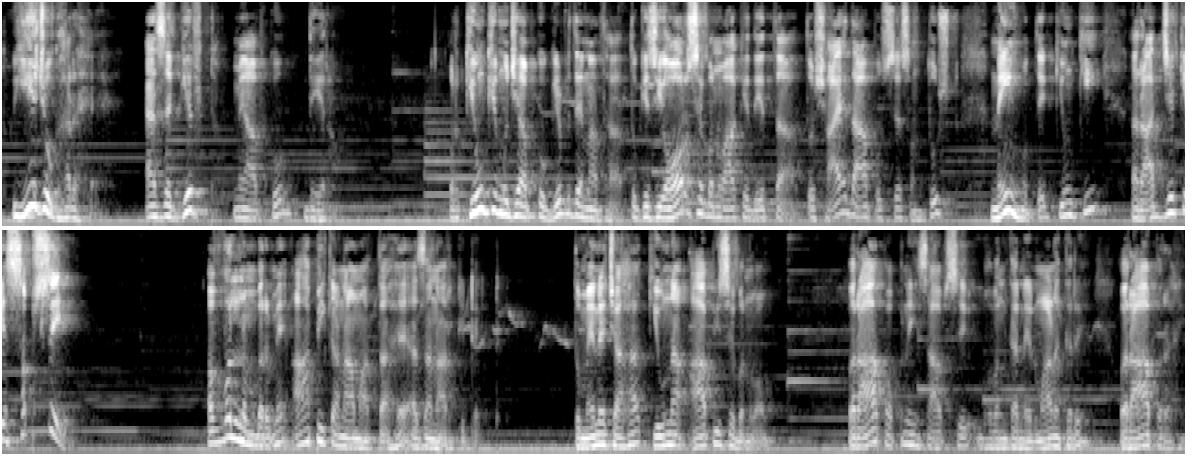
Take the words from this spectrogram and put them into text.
तो ये जो घर है एज ए गिफ्ट मैं आपको दे रहा हूँ। और क्योंकि मुझे आपको गिफ्ट देना था तो किसी और से बनवा के देता तो शायद आप उससे संतुष्ट नहीं होते, क्योंकि राज्य के सबसे अव्वल नंबर में आप ही का नाम आता है एज एन आर्किटेक्ट तो मैंने चाहा, क्यों ना आप ही से बनवाऊं। और आप अपने हिसाब से भवन का निर्माण करें और आप रहें।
